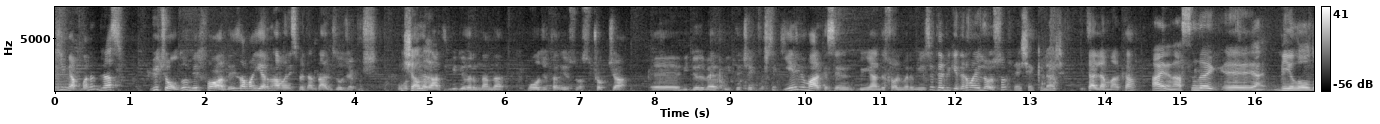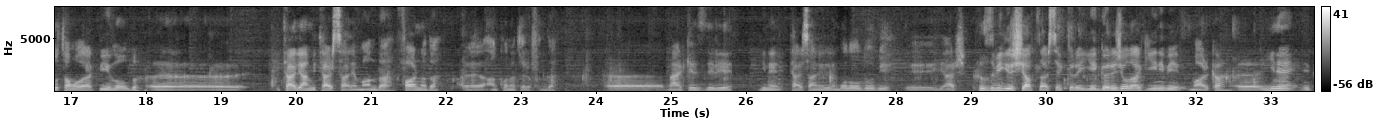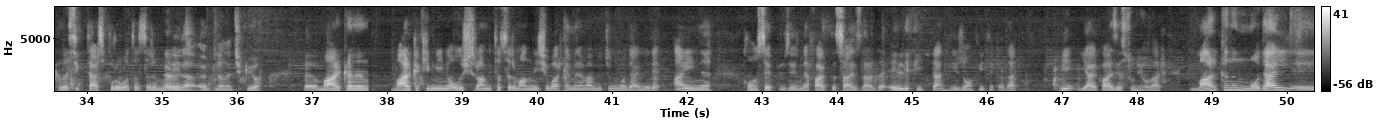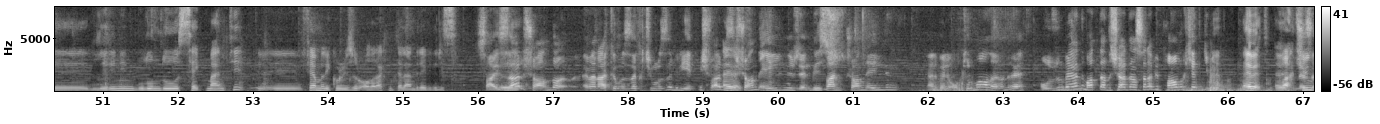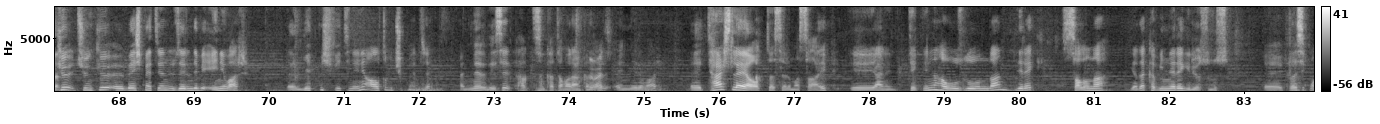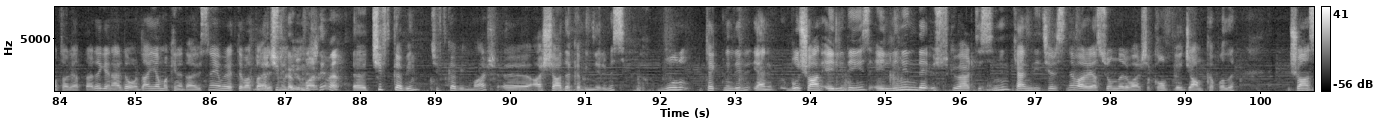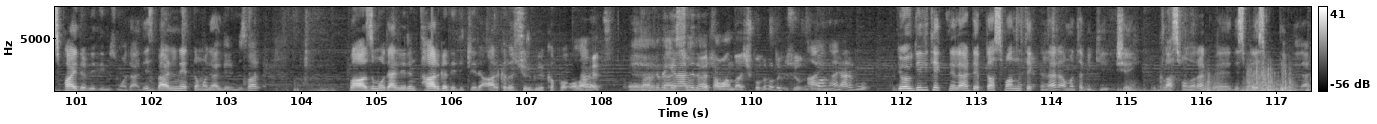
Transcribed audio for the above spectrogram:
çekim yapmanın biraz güç olduğu bir fuardayız ama yarın hava nispeten daha güzel olacakmış. Umut İnşallah. Güler'i artık videolarımdan da bolca tanıyorsunuz. Çokça e, videoda birlikte çekmiştik. Yeni bir marka senin bünyende Solmara bünyesi. Tebrik ederim. Hayırlı olsun. Teşekkürler. İtalyan marka. Aynen aslında e, yani bir yıl oldu tam olarak bir yıl oldu. Ee, İtalyan bir tersane Manda, Farna'da, e, Ancona tarafında. Ee, merkezleri yine tersanelerin bol olduğu bir e, yer. Hızlı bir giriş yaptılar sektöre. Görece olarak yeni bir marka. Ee, yine klasik ters prova tasarımlarıyla ön plana çıkıyor. Markanın marka kimliğini oluşturan bir tasarım anlayışı var. Hemen hemen bütün modelleri aynı konsept üzerinde farklı size'larda 50 feet'ten 110 feet'e kadar bir yelpaze sunuyorlar. Markanın modellerinin bulunduğu segmenti e, Family Cruiser olarak nitelendirebiliriz. Size'lar Ee, şu anda hemen arkamızda, kıçımızda bir 70 var. Biz de Evet. şu anda 50'nin üzerindeyiz. Biz- Ben şu anda 50'nin yani böyle oturma alanını ve havuzunu beğendim. Hatta dışarıdan sana bir power cat gibi dedim. Evet, evet. Bak çünkü çünkü 5 metrenin üzerinde bir eni var. E, 70 feet'in eni 6,5 metre. Yani neredeyse haklısın katamaran kadar Evet. enleri var. E, ters layout tasarıma sahip. E, yani teknenin havuzluğundan direkt salona ya da kabinlere giriyorsunuz. E, klasik motor yatlarda genelde oradan ya makine dairesine ya mürettebat Bunda dairesine çift kabin var değil mi? E, çift kabin, çift kabin var. E, aşağıda kabinlerimiz. Bu teknelerin yani bu şu an 50'deyiz. 50'nin de üst güvertesinin kendi içerisinde varyasyonları var. İşte komple cam kapalı. Şu an Spider dediğimiz modeldeyiz. Berlinetta modellerimiz var. Bazı modellerin Targa dedikleri arkada sürgülü kapı olan Evet. e, Arkada genelde de versiyonlar. böyle tavanda açık olur. O da güzel olur. Ama Aynen. yani bu Gövdeli tekneler, deplasmanlı tekneler ama tabii ki şey klasman olarak e, displacement tekneler.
